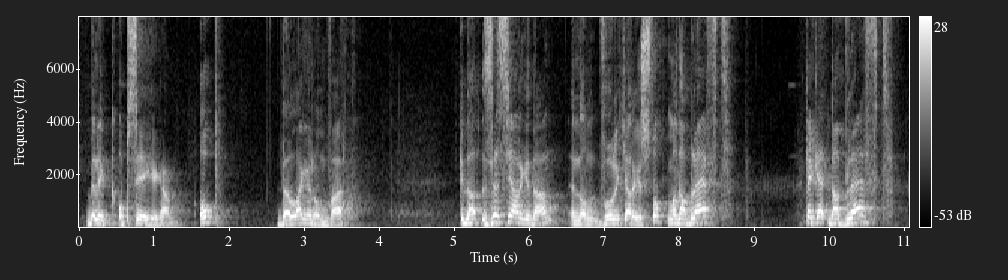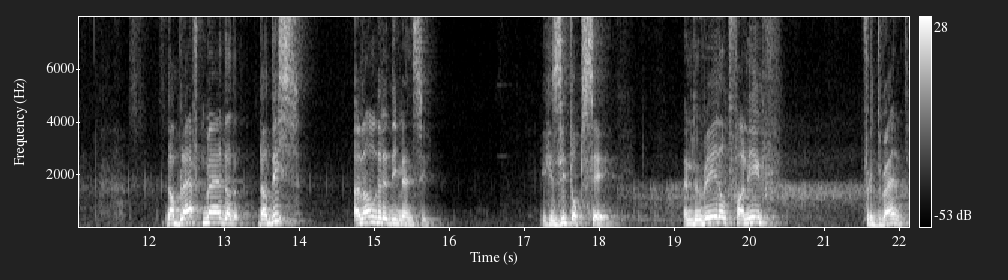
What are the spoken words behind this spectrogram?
ben ik op zee gegaan. Op de lange omvaart. Ik heb dat zes jaar gedaan en dan vorig jaar gestopt, maar dat blijft. Kijk, dat blijft. Dat blijft mij, dat, dat is een andere dimensie. Je zit op zee en de wereld van hier verdwijnt.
